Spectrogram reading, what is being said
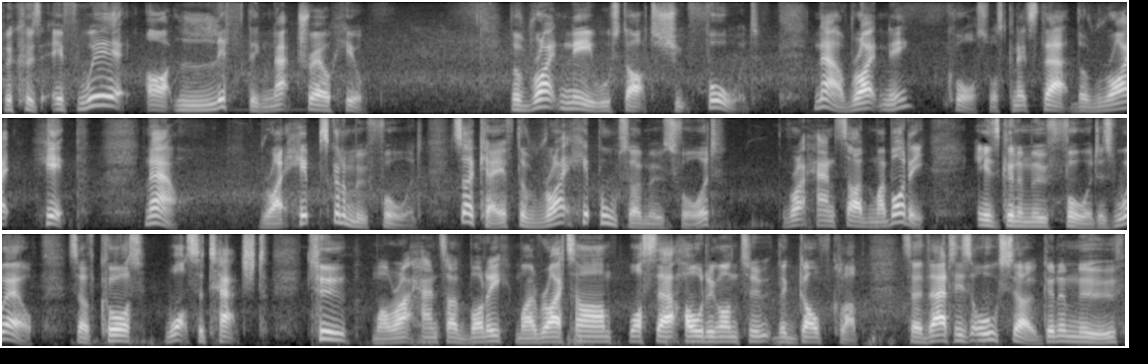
Because if we are lifting that trail heel, the right knee will start to shoot forward. Now, right knee, course, what's connected to that? The right hip. Now, right hip's gonna move forward. It's okay, if the right hip also moves forward, the right hand side of my body is going to move forward as well. So of course, what's attached to my right hand side of the body, my right arm, what's that holding on to? The golf club. So that is also going to move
